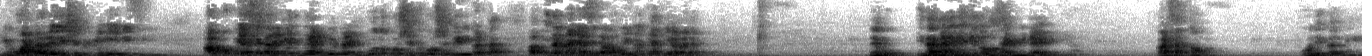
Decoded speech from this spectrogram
You want a relation between A B C अब वो कैसे करेंगे? दैट डिपेंड वो तो क्वेश्चन टू क्वेश्चन वेरी करता है। अब इधर मैं कैसे कर? रहा हूँ देखना, क्या किया मैंने? देखो, इधर मैंने क्या किया दोनों साइड बीटा ऐड किया। कर सकता हूँ? कोई दिक्कत नहीं है।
